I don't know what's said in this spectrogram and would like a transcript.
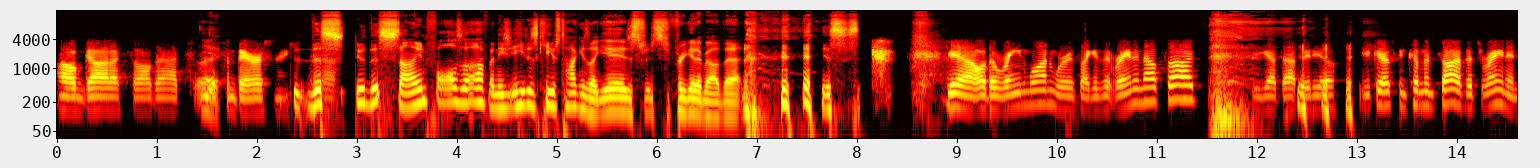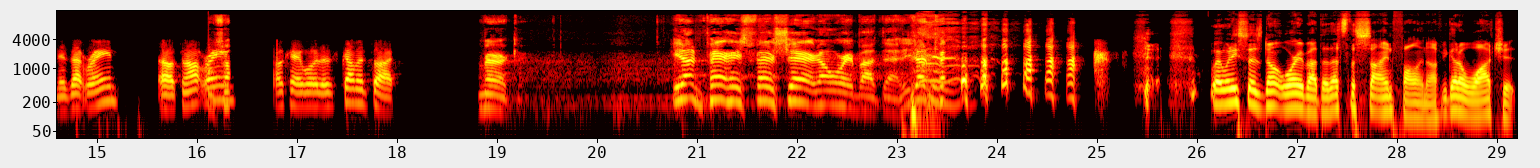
Oh God, I saw that. Uh, Yeah. It's embarrassing. Dude, This dude, this sign falls off, and he he just keeps talking. He's like, "Yeah, just, just forget about that." It's- Yeah, or the rain one where it's like, is it raining outside? You got that video? you guys can come inside if it's raining. Is that rain? Oh, it's not rain? Okay, well, let's come inside. America. He doesn't pay his fair share. Don't worry about that. He doesn't pay. Well, when he says "Don't worry about that," that's the sign falling off. You got to watch it.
